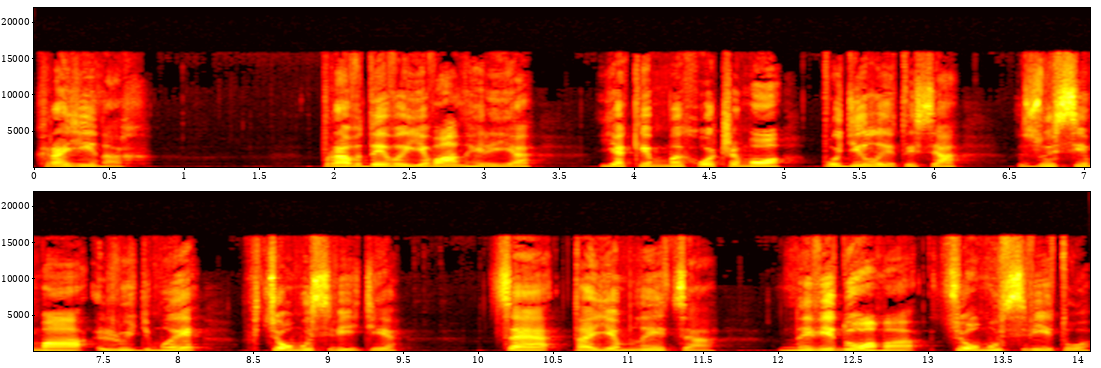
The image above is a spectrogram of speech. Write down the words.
країнах. Правдиве Євангеліє, яким ми хочемо поділитися з усіма людьми в цьому світі, це таємниця, невідома цьому світу,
